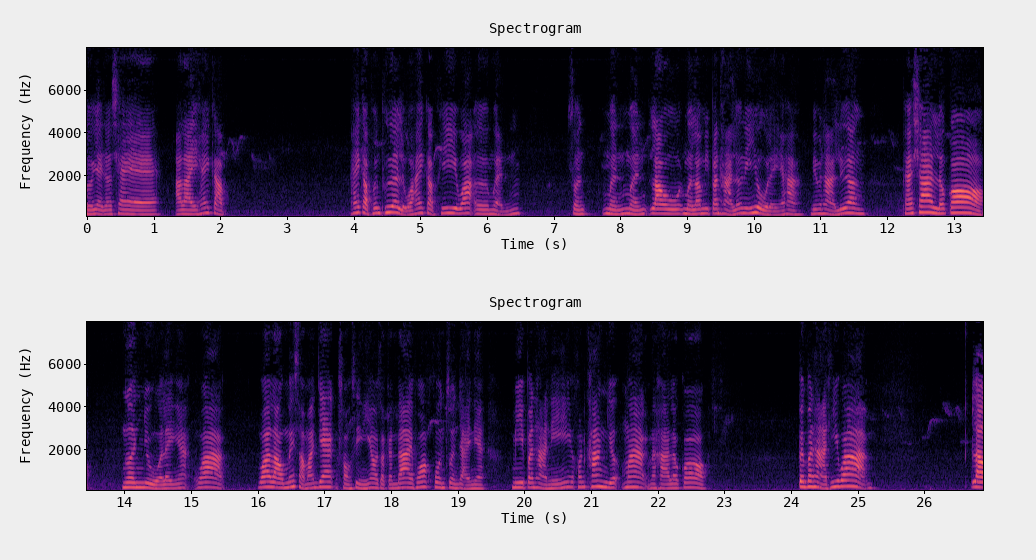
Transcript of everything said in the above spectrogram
อ อยากจะแชร์อะไรให้กับ ให้กับเพื่อนๆ หรือว่าให้กับพี่ว่า เออ เหมือนส่วนเหมือนเหมือนเราเหมือนเรามีปัญหาเรื่องนี้อยู่อะไรเงี้ยค่ะ มีปัญหาเรื่องแพชชั่นแล้วก็เงินอยู่อะไรเงี้ยว่าว่าเราไม่สามารถแยกสองสิ่งนี้ออกจากกันได้ เพราะว่าคนส่วนใหญ่เนี่ย มีปัญหานี้ค่อนข้างเยอะมากนะคะ แล้วก็เป็นปัญหาที่ว่า เรา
